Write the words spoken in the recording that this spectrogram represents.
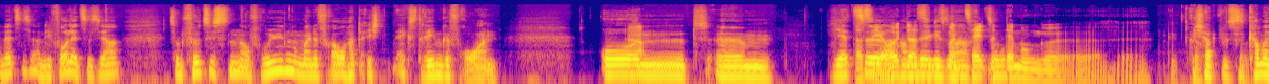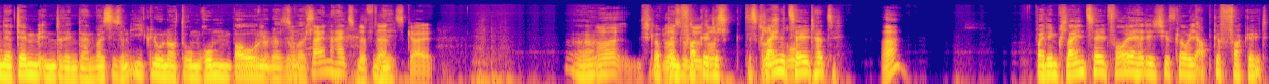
letztes Jahr, nee, vorletztes Jahr zum 40. auf Rügen und meine Frau hat echt extrem gefroren. Und ähm, jetzt Dass sie äh, heute, haben dass wir sie diesmal ein gesagt, Zelt so, mit Dämmung ge, äh, ge Ich habe, das kann man ja dämmen innen drin dann, weißt du, so ein Iglo noch drumrum bauen oder so einen sowas. kleinen Heizlüfter Nee. ist geil. Ja. Ich glaube, den ja Fackel, sowieso das, das so kleine Strom- Zelt hat, Hä? Bei dem kleinen Zelt vorher hätte ich jetzt, glaube ich, abgefackelt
